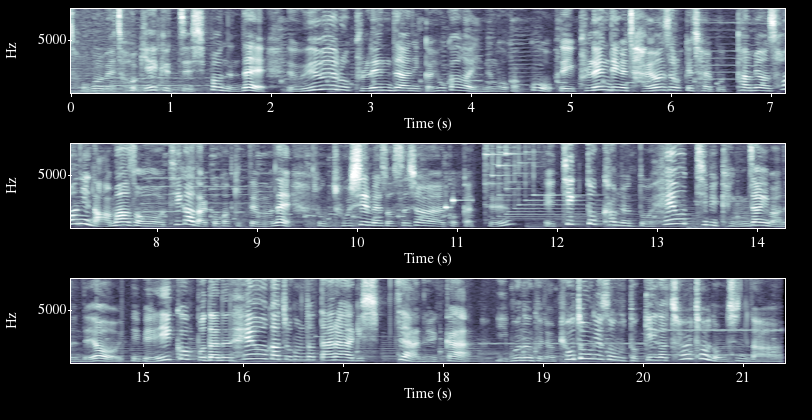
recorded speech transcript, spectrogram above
저걸 왜 저기에 긋지 싶었는데 의외로 블렌드하니까 효과가 있는 것 같고 이 블렌딩을 자연스럽게 잘 못하면 선이 남아서 티가 날 것 같기 때문에 좀 조심해서 쓰셔야 할 것 같은 이 틱톡 하면 또 헤어 팁이 굉장히 많은데요 이 메이크업보다는 헤어가 조금 더 따라하기 쉽지 않을까 이분은 그냥 표정에서부터 끼가 철철 넘친다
